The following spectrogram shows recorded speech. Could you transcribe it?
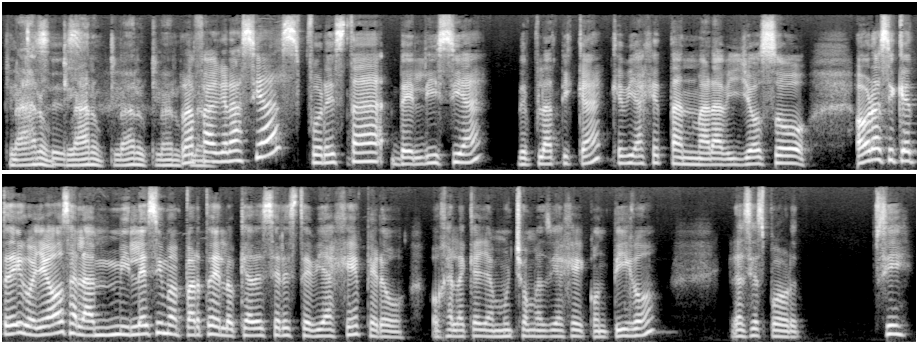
claro, Entonces, claro, claro, claro. Rafa, claro. gracias por esta delicia de plática. Qué viaje tan maravilloso. Ahora sí que te digo, llegamos a la milésima parte de lo que ha de ser este viaje, pero ojalá que haya mucho más viaje contigo. Gracias por, sí,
